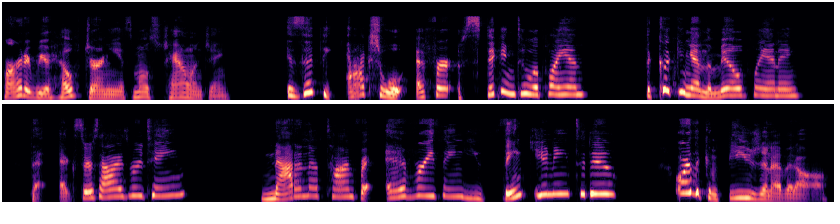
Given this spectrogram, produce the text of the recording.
part of your health journey is most challenging? Is it the actual effort of sticking to a plan? The cooking and the meal planning? The exercise routine? Not enough time for everything you think you need to do? Or the confusion of it all?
